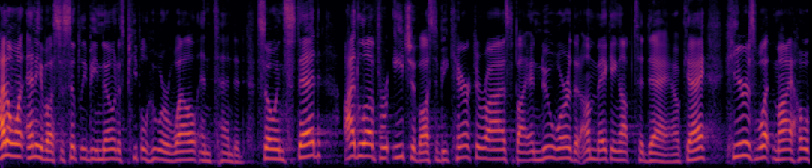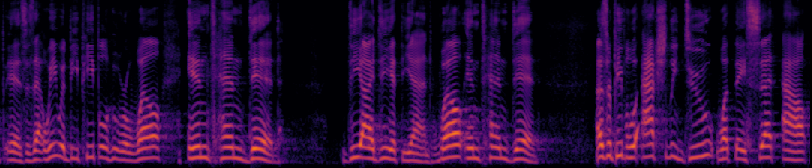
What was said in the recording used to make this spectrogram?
I don't want any of us to simply be known as people who are well intended. So instead, I'd love for each of us to be characterized by a new word that I'm making up today, okay? Here's what my hope is is that we would be people who are well intended. DID at the end. Well intended. Those are people who actually do what they set out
